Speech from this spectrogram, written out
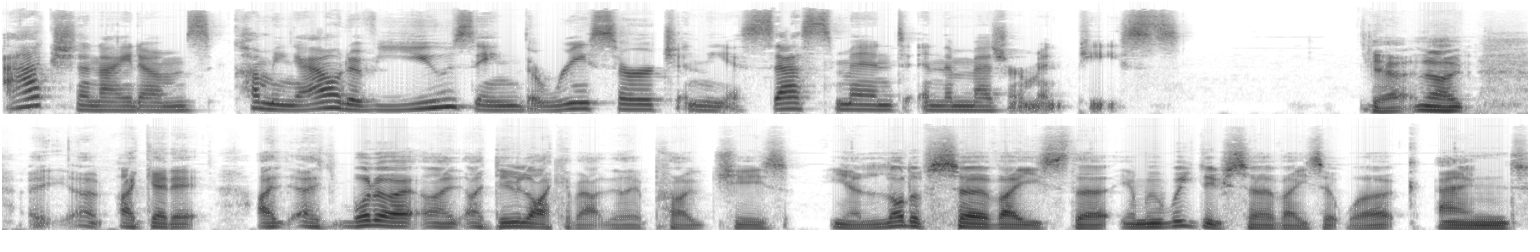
action items coming out of using the research and the assessment and the measurement piece. Yeah, no, I, I get it. I, I what I, I, do like about the approach is, you know, a lot of surveys that I mean, we do surveys at work, and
